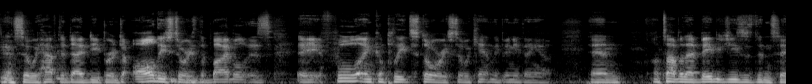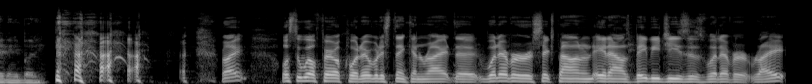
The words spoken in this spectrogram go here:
And so we have to dive deeper into all these stories. The Bible is a full and complete story, so we can't leave anything out. And on top of that, baby Jesus didn't save anybody. right? What's the Will Ferrell quote? Everybody's thinking, right? The whatever six pound and eight ounce baby Jesus, whatever, right?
